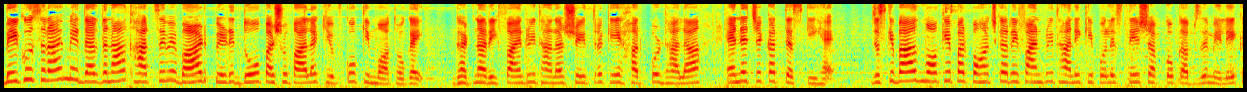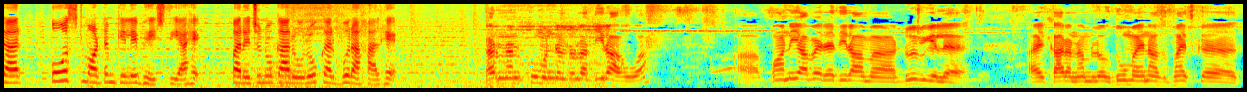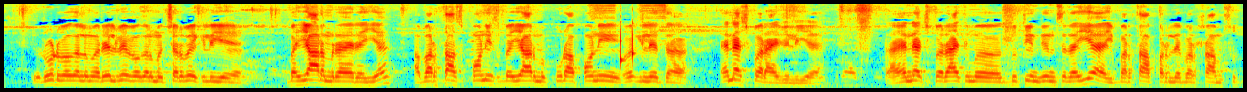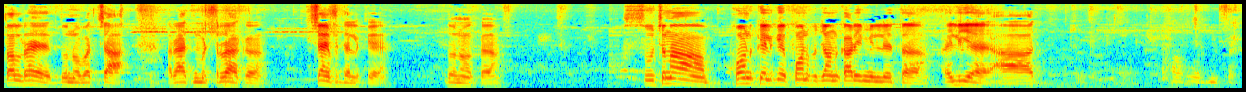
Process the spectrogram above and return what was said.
बेगूसराय में दर्दनाक हादसे में बाढ़ पीड़ित दो पशुपालक युवकों की मौत हो गई। घटना रिफाइनरी थाना क्षेत्र के हरपुर ढाला एनएच इकतीस की है जिसके बाद मौके पर पहुंचकर रिफाइनरी थाने की पुलिस ने शव को कब्जे में लेकर पोस्टमार्टम के लिए भेज दिया है। परिजनों का रो रो कर बुरा हाल है। घर ननकू मंडल टोला दीरा हुआ। आ, पानी आवे रहे दीरा में डूब गए कारण हम लोग दू महीना से भैंस के रोड बगल में रेलवे बगल में चरबै के लिए बहियार में रह रहिए आ बरसा से पानी से बहियार में पूरा पानी हो गए तो एन एच पर आ गए तो एन एच पर रात में दू तीन दिन से रहिए ई बरसा पड़ले बरसा में सुतल रहे दोनों बच्चा। रात में ट्रक चाँपि देलकै दोनों के सूचना फ़ोन केलकै फ़ोन पर जानकारी मिललै तऽ अयलियै आ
